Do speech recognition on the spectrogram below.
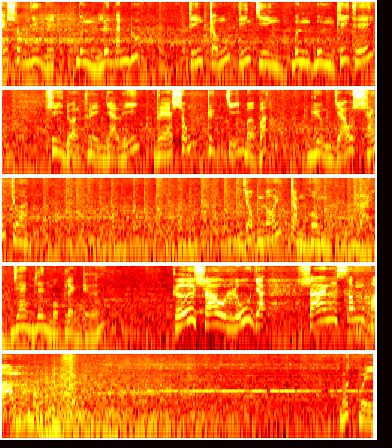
dải sông như nguyệt bừng lên ánh đuốc. Tiếng trống, tiếng chiên bừng bừng khí thế. Khi đoàn thuyền nhà Lý rẽ sóng trực chỉ bờ Bắc, Gươm giáo sáng choang. Giọng nói trầm hùng lại vang lên một lần nữa. Cửa sau lũ giặc sáng xâm phạm? Quách quỳ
